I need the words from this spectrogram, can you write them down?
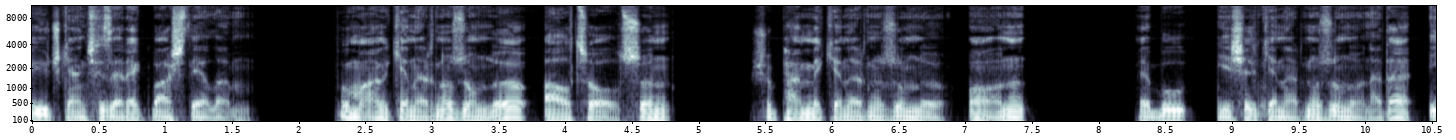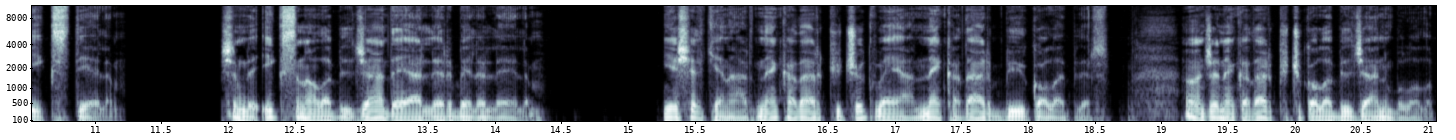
bir üçgen çizerek başlayalım. Bu mavi kenarın uzunluğu 6 olsun. Şu pembe kenarın uzunluğu 10 ve bu yeşil kenarın uzunluğuna da x diyelim. Şimdi x'in alabileceği değerleri belirleyelim. Yeşil kenar ne kadar küçük veya ne kadar büyük olabilir? Önce ne kadar küçük olabileceğini bulalım.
